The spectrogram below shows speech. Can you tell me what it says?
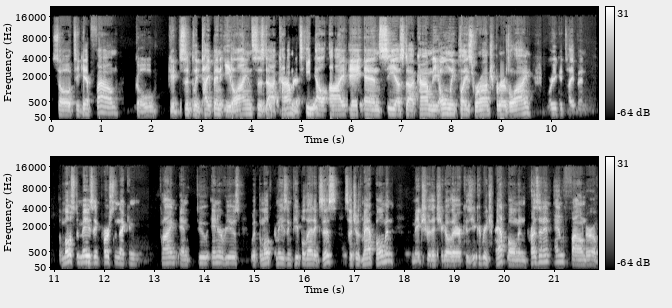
So to get found, go get simply type in eliances.com. That's E L I A N C S.com, the only place where entrepreneurs align. Or you could type in the most amazing person that can find and do interviews with the most amazing people that exist, such as Matt Bowman. Make sure that you go there because you could reach Matt Bowman, president and founder of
